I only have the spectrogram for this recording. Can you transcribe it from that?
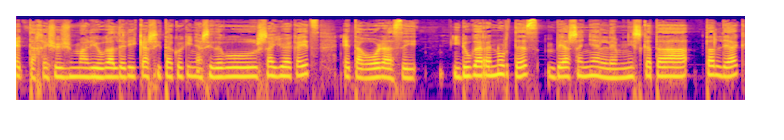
Eta Jesus Mari Ugalderi kasitakoekin hasi dugu saioa ekaitz, eta gogorazi, irugarren urtez, behasainen lemniskata taldeak,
